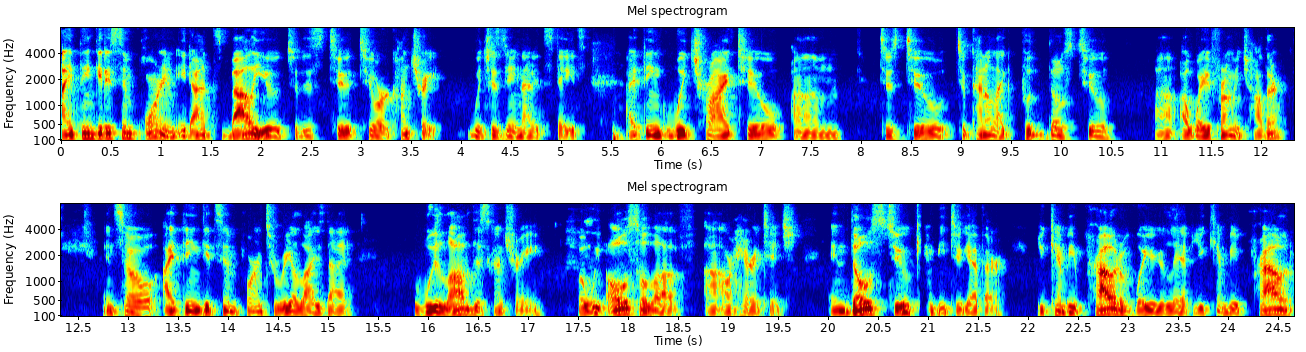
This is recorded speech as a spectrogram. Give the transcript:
I think it is important. It adds value to this to to our country which is the United States, I think we try to um, to to to kind of like put those two uh, away from each other. And so I think it's important to realize that we love this country, but we also love uh, our heritage, and those two can be together. You can be proud of where you live. You can be proud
